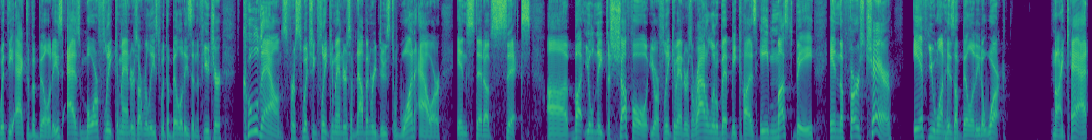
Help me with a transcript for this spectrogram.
with the active abilities as more fleet commanders are released with abilities in the future. Cooldowns for switching fleet commanders have now been reduced to one hour instead of six. Uh, but you'll need to shuffle your fleet commanders around a little bit because he must be in the first chair if you want his ability to work. My cat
